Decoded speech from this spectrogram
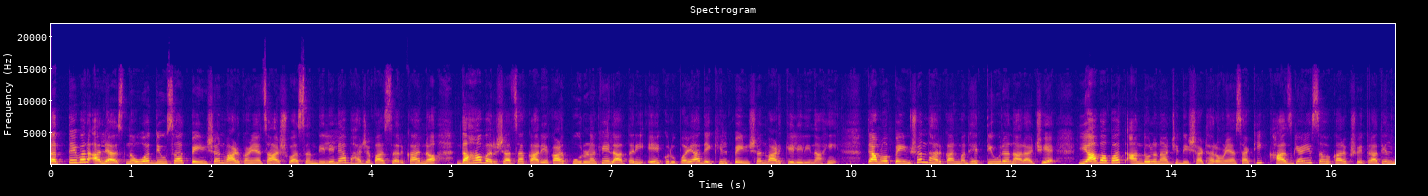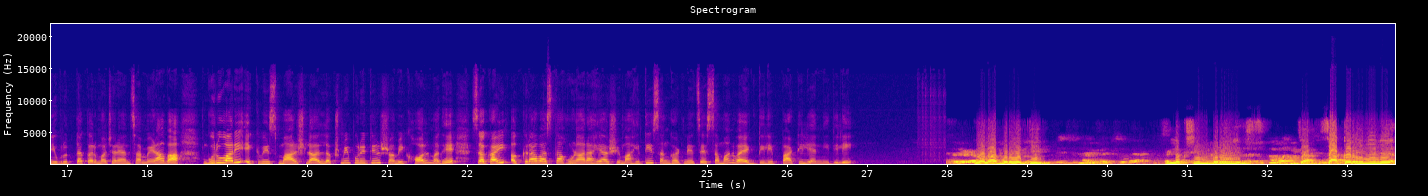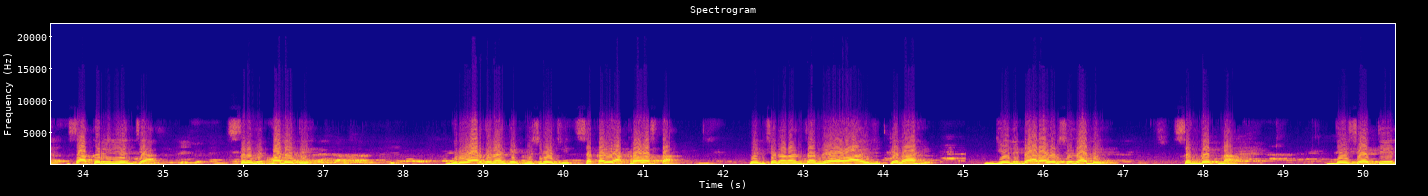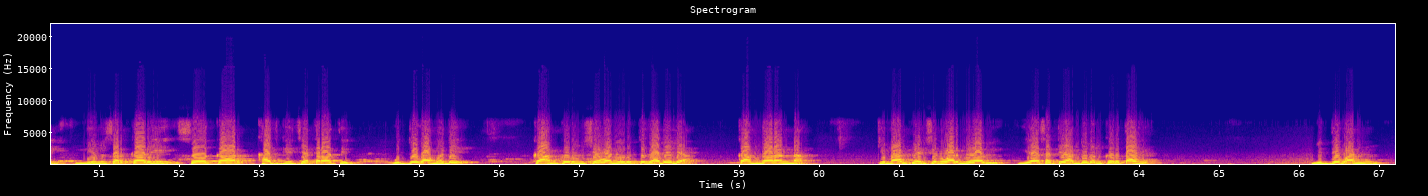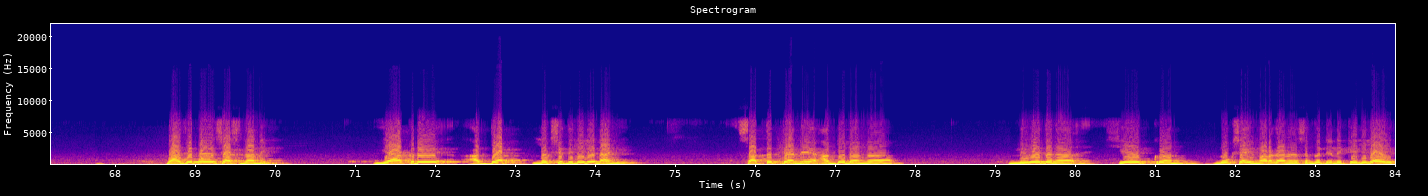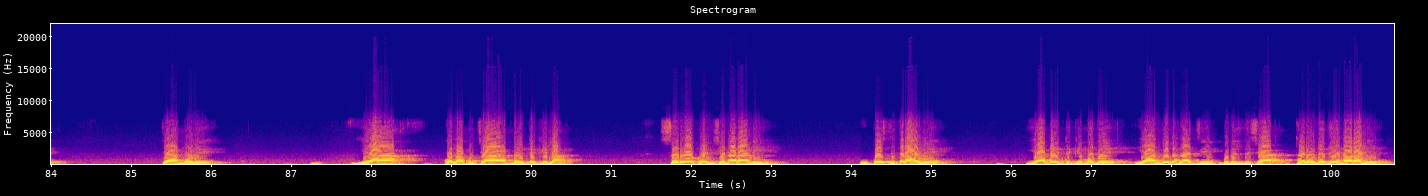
सत्तेवर आल्यास नव्वद दिवसात पेन्शन वाढ करण्याचं आश्वासन दिलेल्या भाजपा सरकारनं दहा वर्षाचा कार्यकाळ पूर्ण केला तरी एक रुपया देखील पेन्शन वाढ केलेली नाही. त्यामुळे पेन्शनधारकांमध्ये तीव्र नाराजी आहे. याबाबत आंदोलनाची दिशा ठरवण्यासाठी खासगी आणि सहकार क्षेत्रातील निवृत्त कर्मचाऱ्यांचा मेळावा गुरुवारी एकवीस मार्चला लक्ष्मीपुरीतील श्रमिक हॉलमध्ये सकाळी अकरा वाजता होणार आहे अशी माहिती संघटनेचे समन्वयक दिलीप पाटील यांनी दिली. कोल्हापूर येथील लक्ष्मीपुरीच्या साखर युनियन साखर युनियनच्या श्रमिक हॉल येथे गुरुवार दिनांक एकवीस रोजी सकाळी अकरा वाजता पेन्शनरांचा मेळावा आयोजित केला आहे. गेली बारा वर्षे झाले संघटना देशातील निम सरकारी सहकार खाजगी क्षेत्रातील उद्योगामध्ये काम करून सेवानिवृत्त झालेल्या कामगारांना किमान पेन्शन वाढ मिळावी यासाठी आंदोलन करत आहे. विद्यमान भाजप शासनाने याकडे अद्याप लक्ष दिलेले नाही. सातत्याने आंदोलन निवेदन हे उपक्रम लोकशाही मार्गाने संघटनेने केलेले आहेत. त्यामुळे या कोल्हापूरच्या बैठकीला सर्व पेन्शनरांनी उपस्थित राहावे. या बैठकीमध्ये या आंदोलनाची पुढील दिशा ठरवण्यात येणार आहे.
